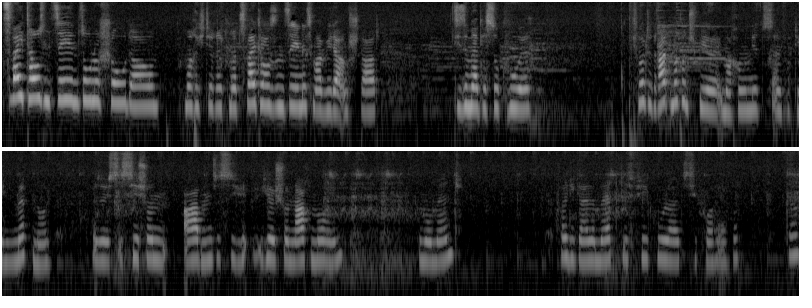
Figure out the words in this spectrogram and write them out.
2010 Solo Showdown. Mache ich direkt mal. 2010 ist mal wieder am Start. Diese Map ist so cool. Ich wollte gerade noch ein Spiel machen und jetzt ist einfach die Map neu. Also es ist hier schon Abend, es ist hier schon nach neun im Moment. Voll die geile Map, die ist viel cooler als die vorherige. Okay.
